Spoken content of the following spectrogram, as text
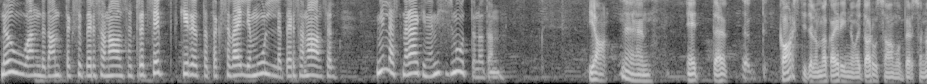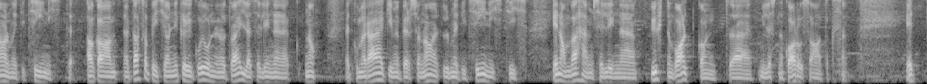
nõuanded antakse personaalselt, retsept kirjutatakse välja mulle personaalselt. millest me räägime, mis siis muutunud on? ja äh, et äh, ka arstidel on väga erinevaid arusaamu personaalmeditsiinist, aga tasapisi on ikkagi kujunenud välja selline noh, et kui me räägime personaalmeditsiinist, siis enam-vähem selline ühtne valdkond, äh, millest nagu aru saadakse. et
